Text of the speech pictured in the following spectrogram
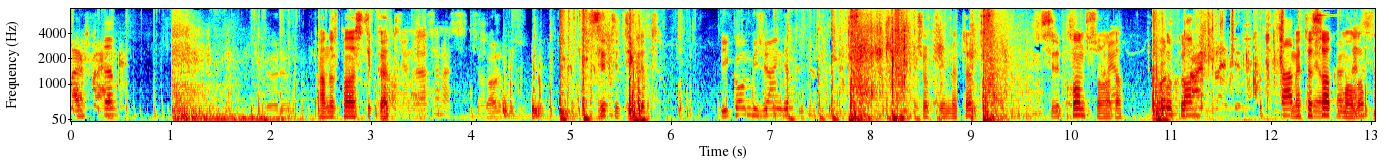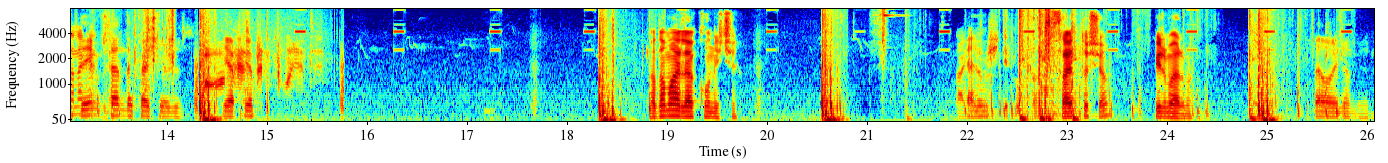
Açtım. Under Palas dikkat. Jungle alsana. Çok Short. City ticket. Bir jungle. Çok iyi Mete. Silip kon son adam. Vur Kur. Satmıyorum Mete satma oğlum. Sana Deyim, kaç. sen de kaçabilirsin. Yap yap. Adam hala kon içi. Burada. Side'da şu an. Bir mermi. Ben oynamıyorum.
